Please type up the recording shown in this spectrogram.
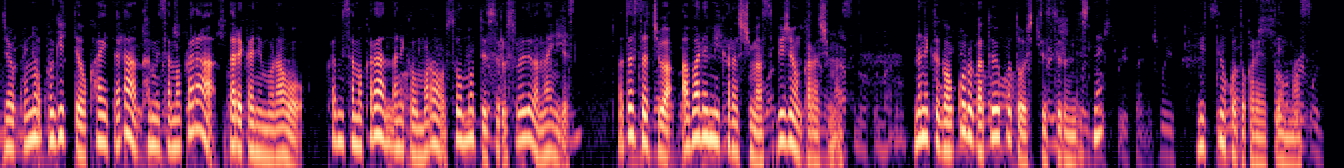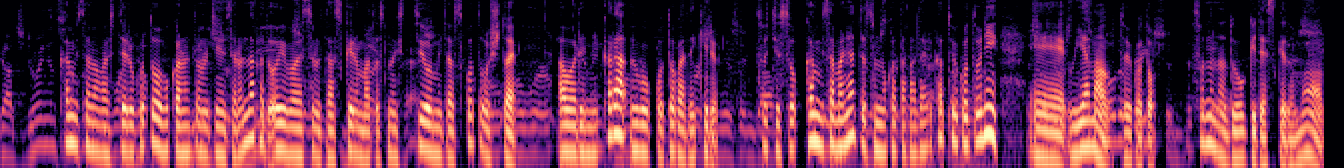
じゃあこの小切手を書いたら神様から誰かにもらおう神様から何かをもらおうそう思ってする。それではないんです。私たちは暴れみからします。ビジョンからします。何かが起こるかということを指定するんですね。3つのことからやっています。神様がしていることを他の人の人生の中でお祝いする助けるまたその必要を満たすことをしたい。憐れみから動くことができる。そして神様にあってその方が誰かということに敬うということ。そのような動機ですけども。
